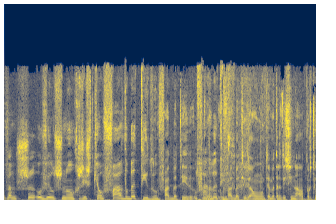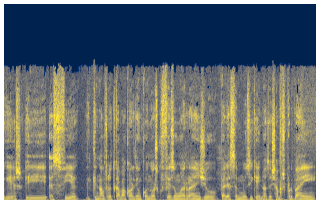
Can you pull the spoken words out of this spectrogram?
vamos ouvi-los num registro que é o Fado Batido. O fado batido. O fado batido. O fado batido é um tema tradicional português e a Sofia, que na altura tocava acordeão connosco, fez um arranjo para essa música e nós achamos por bem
